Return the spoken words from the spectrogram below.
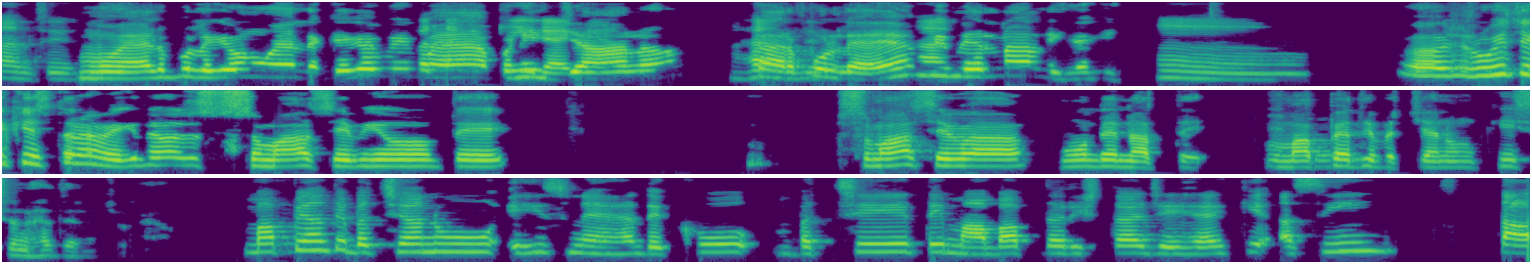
ਹਾਂਜੀ ਹਾਂ, ਮੋਬਾਈਲ ਭੁੱਲ ਗਿਆ ਉਹਨੂੰ ਐ ਲੱਗੇਗਾ ਵੀ ਮੈਂ ਆਪਣੀ। ਜਾਨ ਘਰ ਭੁੱਲ ਆਇਆ ਵੀ। ਮੇਰੇ ਨਾਲ ਨਹੀਂ ਹੈਗੀ। ਹਮ ਅਹ ਰੂਹੀ ਚ ਕਿਸ ਤਰ੍ਹਾਂ ਵੇਖਦੇ ਹੋ? ਸਮਾਜ ਸੇਵੀਆਂ ਤੇ ਸਮਾਜ ਸੇਵਾ ਹੋਣ ਦੇ ਨਾਤੇ। ਮਾਪਿਆਂ ਤੇ ਬੱਚਿਆਂ ਨੂੰ ਕੀ ਸੁਨੇਹਾ ਦੇਣਾ ਚਾਹੁੰਦੇ ਮਾਪਿਆਂ ਤੇ ਬੱਚਿਆਂ ਨੂੰ ਇਹੀ ਸੁਨੇਹਾ ਹੈ ਦੇਖੋ ਬੱਚੇ ਤੇ ਮਾਪੇ ਦਾ ਰਿਸ਼ਤਾ ਜੇ ਹੈ ਕਿ ਅਸੀਂ ਤਾ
